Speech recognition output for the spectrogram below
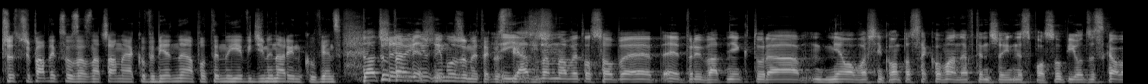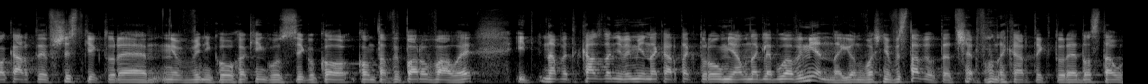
przez przypadek są zaznaczane jako wymienne, a potem my je widzimy na rynku, więc Znaczy, tutaj wiesz, nie, nie możemy tego Ja stwierdzić. znam nawet osobę e, prywatnie, która miała właśnie konto sakowane w ten czy inny sposób i odzyskała karty wszystkie, które w wyniku hackingu z jego ko- konta wyparowały i nawet każda niewymienna karta, którą miał nagle była wymienna i on właśnie wystawiał te czerwone karty, które dostał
